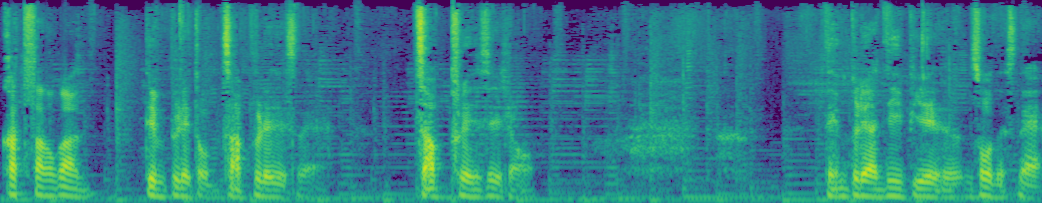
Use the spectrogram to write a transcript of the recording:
買ってたのが、デンプレとザプレですね。ザ・プレイステーション。デンプレや DPF、そうですね。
